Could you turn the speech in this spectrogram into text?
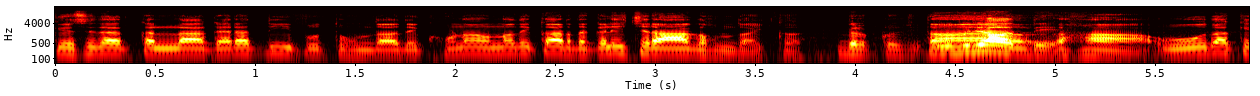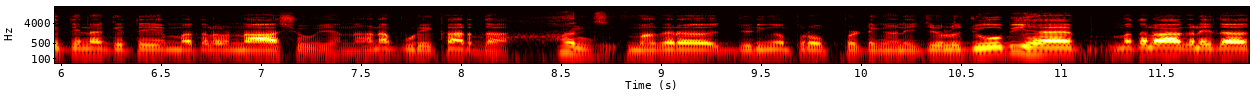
ਕਿਸੇ ਦਾ ਕੱਲਾ ਕਹਿ ਰਿਹਾ ਧੀ ਪੁੱਤ ਹੁੰਦਾ ਦੇਖੋ ਨਾ ਉਹਨਾਂ ਦੇ ਘਰ ਦਾ ਕਲੀ ਚਿਰਾਗ ਹੁੰਦਾ ਇੱਕ। ਬਿਲਕੁਲ ਜੀ ਉਹ ਬੁਝਾ ਦਿੰਦੇ ਆ। ਹਾਂ ਉਹਦਾ ਕਿਤੇ ਨਾ ਕਿਤੇ ਮਤਲਬ ਨਾਸ਼ ਹੋ ਜਾਂਦਾ ਹਨਾ ਪੂਰੇ ਘਰ ਦਾ। ਹਾਂਜੀ। ਮਗਰ ਜਿਹੜੀਆਂ ਪ੍ਰਾਪਰਟੀਆਂ ਨੇ ਚਲੋ ਜੋ ਵੀ ਹੈ ਮਤਲਬ ਅਗਲੇ ਦਾ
